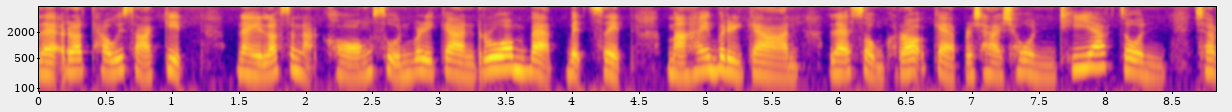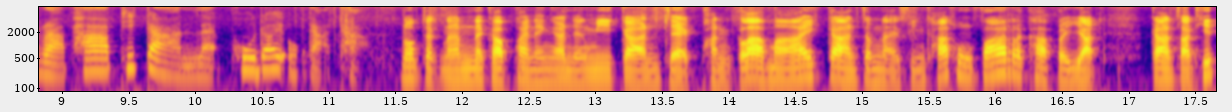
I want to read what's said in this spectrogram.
และรัฐวิสาหกิจ ในลักษณะของศูนย์บริการร่วมแบบเบ็ดเสร็จ มาให้บริการ และสงเคราะห์แก่ประชาชนที่ยากจน ชราภาพพิการและผู้ด้อยโอกาสค่ะนอกจากนั้นนะครับภายในงานยังมีการแจกพันกล้าไม้ การจำหน่ายสินค้าธงฟ้าราคาประหยัด การสาธิต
